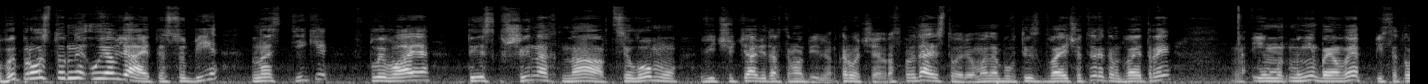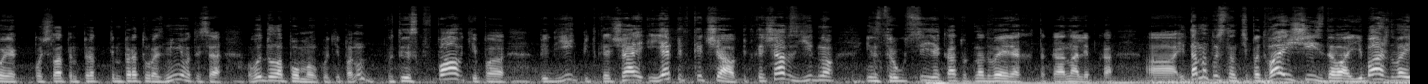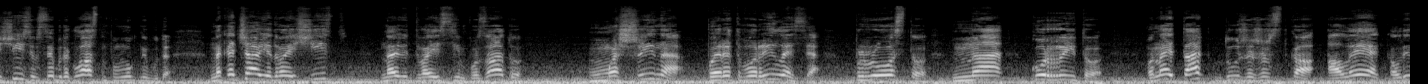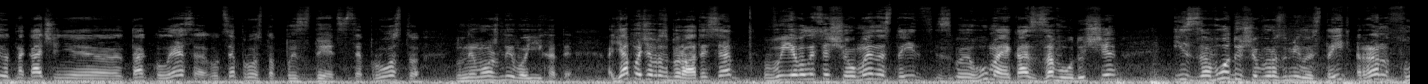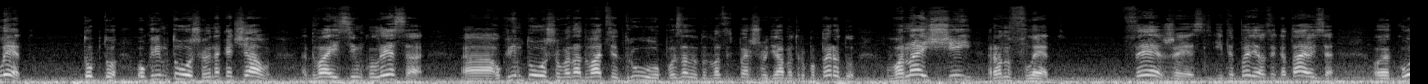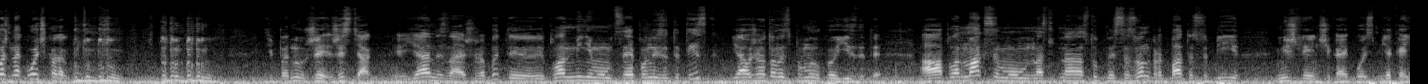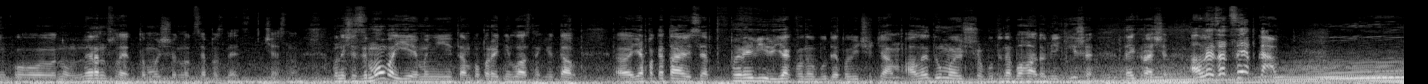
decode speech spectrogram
Ви просто не уявляєте собі, настільки впливає тиск в шинах на в цілому відчуття від автомобілю. Коротше, розповідаю історію. У мене був тиск 2,4, там 2,3. І мені BMW після того, як почала темпера- температура змінюватися, видала помилку. Типа, ну тиск впав, типа під'їдь, підкачай. І я підкачав. Підкачав згідно інструкції, яка тут на дверях така наліпка. А, і там написано, типа 2,6 давай, їбаш 2,6 і все буде класно, помилок не буде. Накачав я 2,6, навіть 2,7 позаду. Машина перетворилася просто на корито. Вона і так дуже жорстка, але коли от накачані е, так колеса, це просто пиздець. Це просто ну, неможливо їхати. А я почав розбиратися. Виявилося, що у мене стоїть е, гума, яка з заводу ще. І з заводу, щоб ви розуміли, стоїть ранфлет. Тобто, окрім того, що я накачав 2,7 колеса, а, окрім того, що вона 22-го позаду та 21-го діаметру попереду, вона ще й ранфлет. Це жесть. І тепер я оце катаюся. е, Кожна кочка так. Типа, ну, жестяк. Я не знаю, що робити. План мінімум це понизити тиск. Я вже готовий з помилкою їздити. А план максимум на, на наступний сезон придбати собі мішленчика якогось м'якенького, ну не ранфлет, тому що ну це пиздець, чесно. Вони ще зимова є, мені там попередній власник віддав. Е, Я покатаюся, перевірю, як воно буде по відчуттям, але думаю, що буде набагато м'якіше та й краще. Але Ooh.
